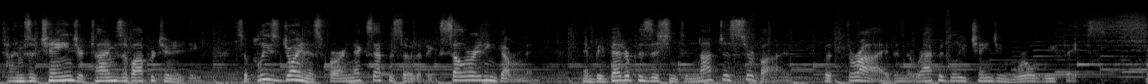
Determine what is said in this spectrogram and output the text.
Times of change are times of opportunity. So please join us for our next episode of Accelerating Government and be better positioned to not just survive, but thrive in the rapidly changing world we face.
